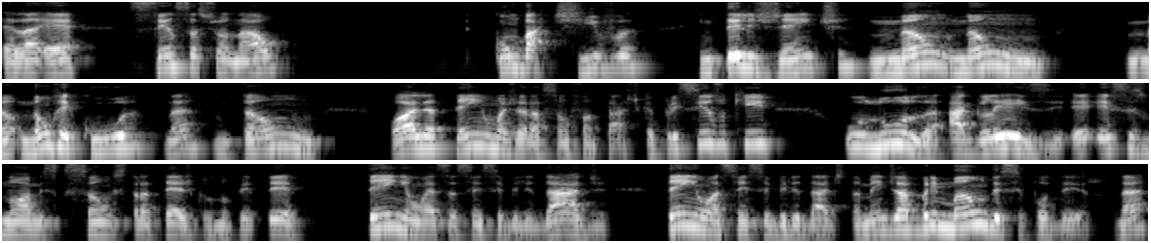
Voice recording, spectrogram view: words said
Ela é sensacional, combativa, inteligente, não não não, não recua, né? Então, Olha, tem uma geração fantástica. É preciso que o Lula, a Glaze, esses nomes que são estratégicos no PT, tenham essa sensibilidade, tenham a sensibilidade também de abrir mão desse poder, né?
